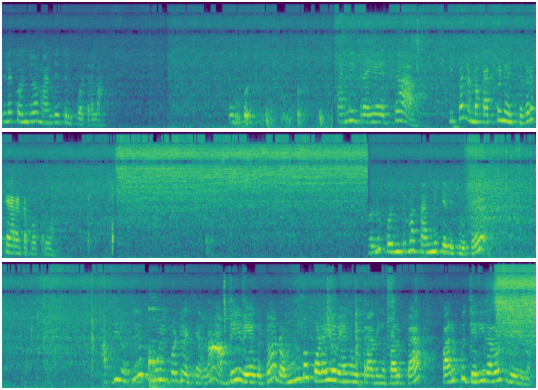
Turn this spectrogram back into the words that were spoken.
இதில் கொஞ்சம் மஞ்சத்தூள் போட்டுடலாம் உப்பு. தண்ணி ட்ரை ஆயிடுச்சா? இப்போ நம்ம கட் பண்ணி வச்சுருக்கிற கேரட்டை போட்டுடலாம் வந்து கொஞ்சமாக தண்ணி தெளிச்சு விட்டு அப்படியே வந்து மூடி போட்டு வச்சிடலாம். அப்படியே வேகட்டும். ரொம்ப குழைய வேக விட்டுறாதீங்க பருப்பை. பருப்பு தெரியிற அளவுக்கு வேகணும்.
